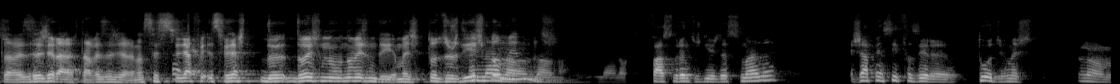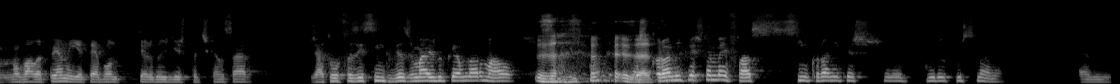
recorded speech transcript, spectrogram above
talvez exagerar, talvez exagerar. Não sei se, já, se fizeste do- dois no, no mesmo dia, mas todos os dias, não, pelo não, menos. Não, não, não, não. Faço durante os dias da semana. Já pensei em fazer eh, todos, mas não, não vale a pena e até é bom ter dois dias para descansar. Já estou a fazer cinco vezes mais do que é o normal. Exato, As exato. crónicas também faço cinco crónicas eh, por, por semana. Hum,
